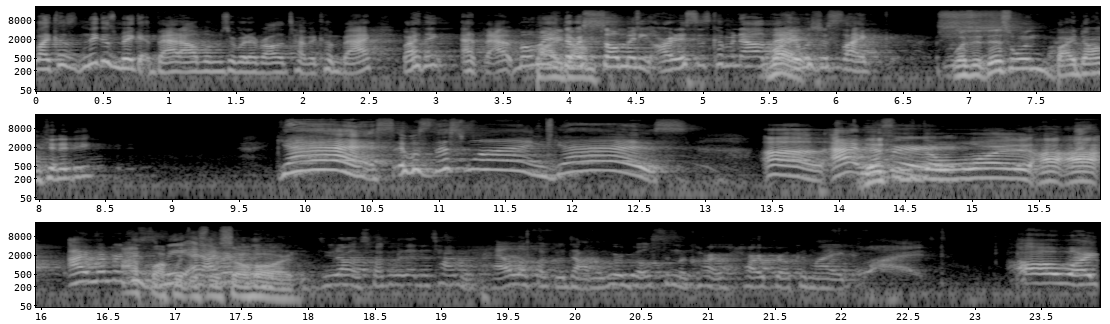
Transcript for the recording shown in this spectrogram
like, cause niggas make bad albums or whatever all the time and come back. But I think at that moment, By there were so many artists coming out that Right. it was just like, Was it this one by Dom Kennedy? Yes, it was this one. Yes. Um, I This remember. is the one. I, I I remember because me and I so remember the hard. Dude, I was fucking with at the time, was hella fucked with Dom, and we were both in the car, heartbroken, like what? Oh my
